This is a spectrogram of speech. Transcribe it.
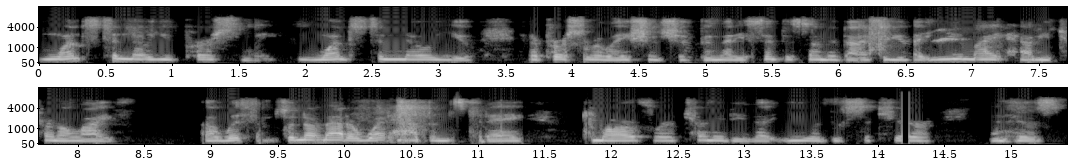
wants to know you personally. He wants to know you in a personal relationship, and that He sent His Son to die for you, that you might have eternal life uh, with Him. So no matter what happens today, tomorrow, for eternity, that you would be secure in His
